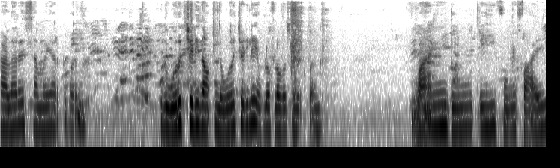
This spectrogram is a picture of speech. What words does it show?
கலரே செம்மையாக இருக்குது பாருங்கள் இது ஒரு செடி தான் இந்த ஒரு செடியில் எவ்வளோ ஃப்ளவர்ஸ் வந்துருக்கு பாருங்கள் one two three four five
